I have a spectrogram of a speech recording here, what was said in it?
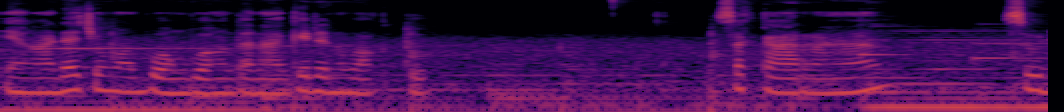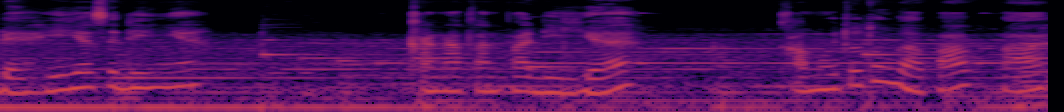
Yang ada cuma buang-buang tenaga dan waktu. Sekarang, sudahi ya sedihnya. Karena tanpa dia, kamu itu tuh gak apa-apa.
